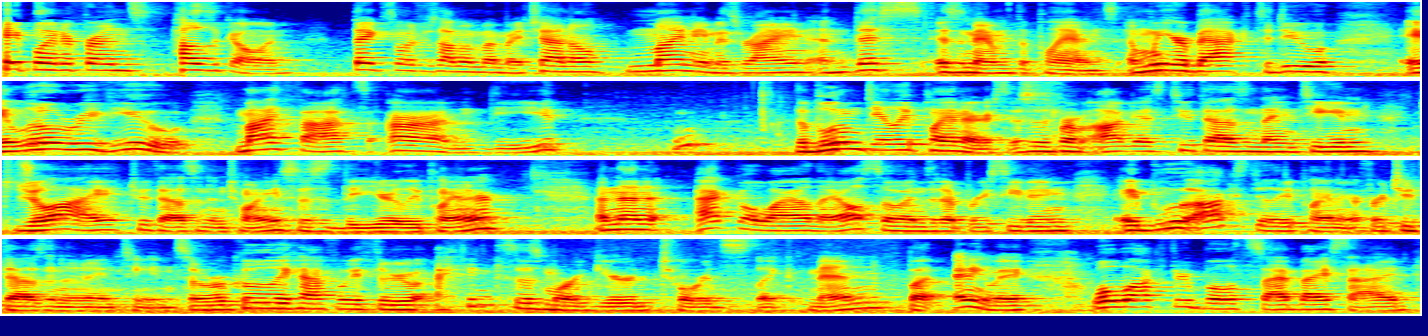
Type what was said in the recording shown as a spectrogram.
Hey planner friends, how's it going? Thanks so much for stopping by my channel. My name is Ryan and this is The Man with the Plans and we are back to do a little review, my thoughts on the the Bloom Daily Planners. This is from August 2019 to July 2020, so this is the yearly planner. And then Go Wild, I also ended up receiving a Blue Ox Daily Planner for 2019. So we're clearly halfway through. I think this is more geared towards like men, but anyway, we'll walk through both side by side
